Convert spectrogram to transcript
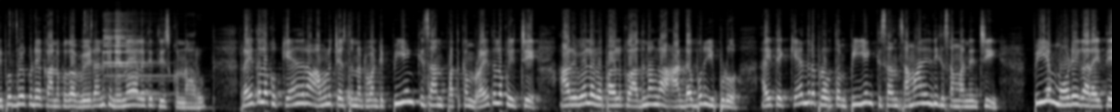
రిపబ్లిక్ డే కానుకగా వేయడానికి నిర్ణయాలు అయితే తీసుకున్నారు. రైతులకు కేంద్రం అమలు చేస్తున్నటువంటి పిఎం కిసాన్ పథకం రైతులకు ఇచ్చే ఆరు వేల రూపాయలకు అదనంగా ఆ డబ్బును ఇప్పుడు అయితే కేంద్ర ప్రభుత్వం పిఎం కిసాన్ సమానిధికి సంబంధించి పిఎం మోడీ గారు అయితే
